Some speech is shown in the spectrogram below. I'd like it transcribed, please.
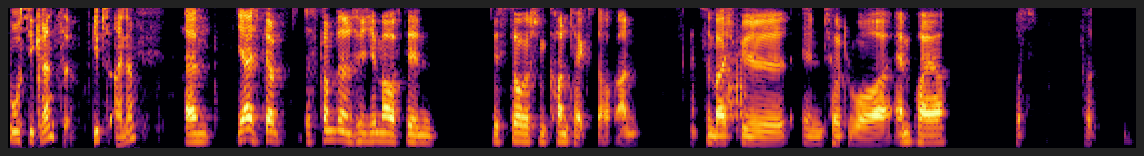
wo ist die Grenze? Gibt's eine? Ähm, ja, ich glaube, das kommt dann natürlich immer auf den historischen Kontext auch an. Zum Beispiel in Total War Empire, was vor ein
